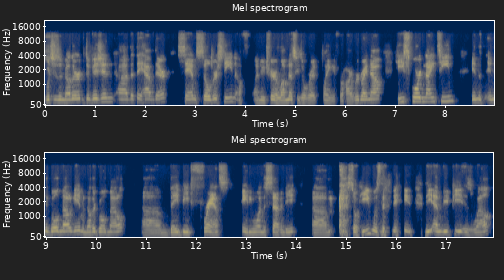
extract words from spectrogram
which is another division uh, that they have there. Sam Silverstein, a, a New Trier alumnus, he's over at playing for Harvard right now. He scored 19 in the in the gold medal game, another gold medal. Um, they beat France 81 to 70. Um, so he was the the MVP as well.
